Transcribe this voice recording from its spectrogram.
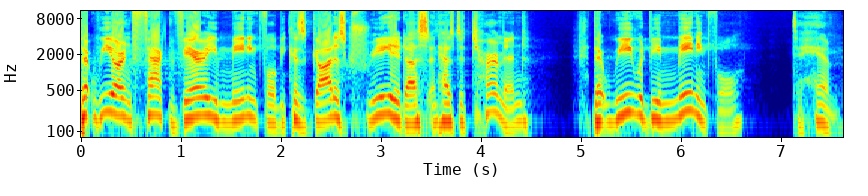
that we are, in fact, very meaningful because God has created us and has determined that we would be meaningful to Him.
